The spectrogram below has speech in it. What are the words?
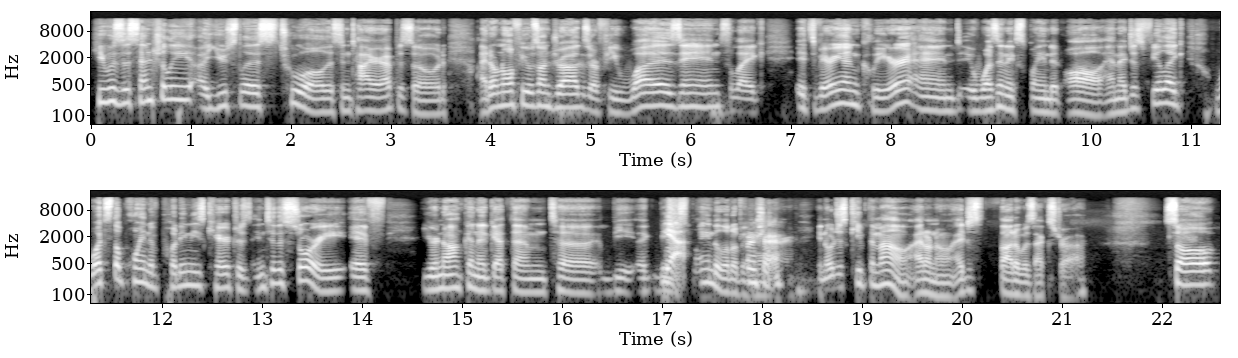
he was essentially a useless tool this entire episode. I don't know if he was on drugs or if he wasn't. Like, it's very unclear and it wasn't explained at all. And I just feel like, what's the point of putting these characters into the story if you're not going to get them to be like be Yeah, explained a little bit for more? sure. You know, just keep them out. I don't know. I just thought it was extra. So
